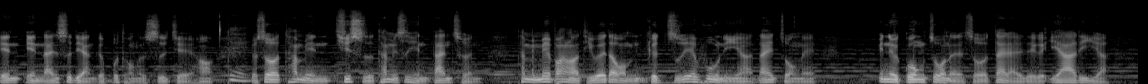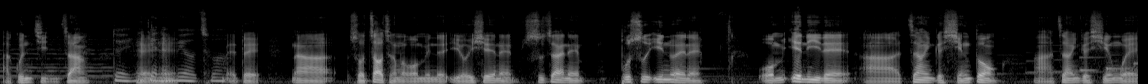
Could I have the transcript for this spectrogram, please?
俨俨然是两个不同的世界哈。对，有时候他们其实他们是很单纯，他们没有办法体会到我们一个职业妇女啊那一种呢，因为工作呢所带来的这个压力啊啊跟紧张。对，一点都没有错。哎，对，那所造成了我们的有一些呢，实在呢不是因为呢我们愿意呢啊这样一个行动啊这样一个行为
